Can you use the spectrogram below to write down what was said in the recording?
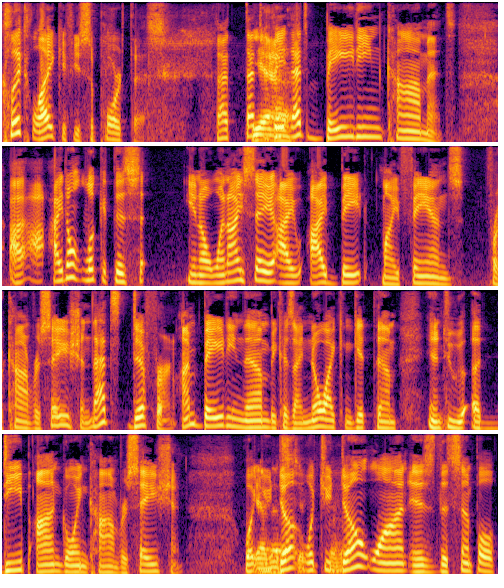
click like if you support this. That that's yeah. ba- that's baiting comments. I, I, I don't look at this. You know, when I say I I bait my fans for conversation, that's different. I'm baiting them because I know I can get them into a deep, ongoing conversation. What yeah, you don't different. what you don't want is the simple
